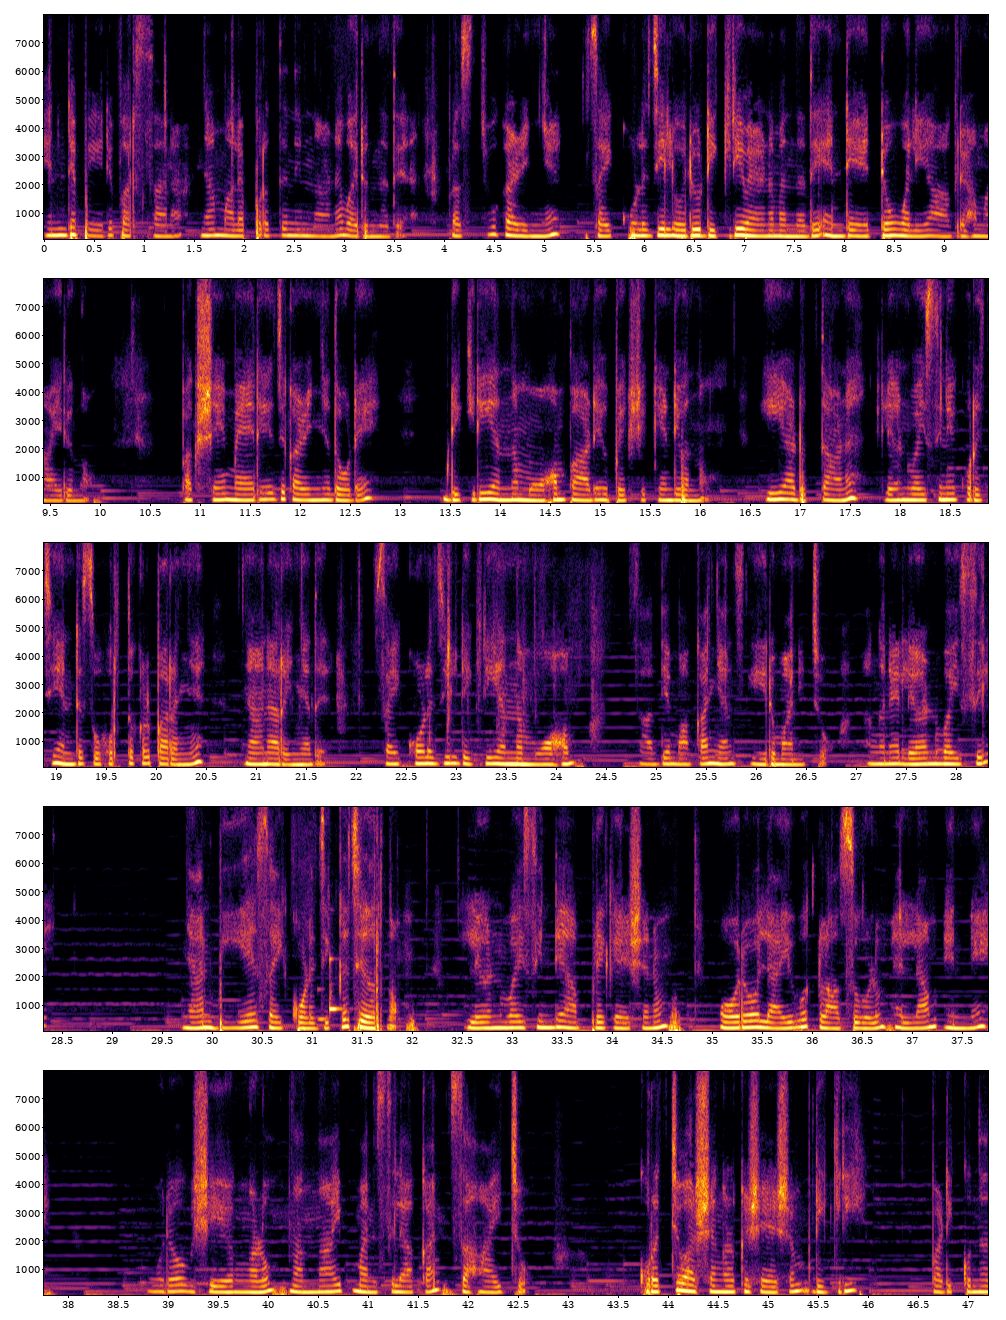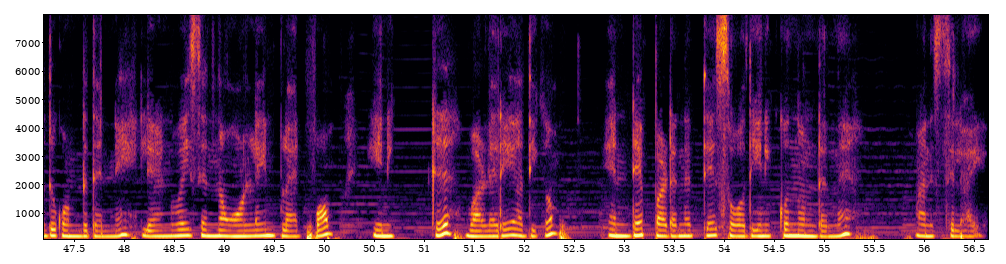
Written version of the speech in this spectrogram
എന്റെ പേര് ഫർസാന. ഞാൻ മലപ്പുറത്ത് നിന്നാണ് വരുന്നത്. പ്ലസ് ടു കഴിഞ്ഞ് സൈക്കോളജിയിൽ ഒരു ഡിഗ്രി വേണമെന്നത് എന്റെ ഏറ്റവും വലിയ ആഗ്രഹമായിരുന്നു. പക്ഷേ മാരേജ് കഴിഞ്ഞതോടെ ഡിഗ്രി എന്ന മോഹം പാടെ ഉപേക്ഷിക്കേണ്ടി വന്നു. ഈ അടുത്താണ് ലേൺ വൈസിനെ കുറിച്ച് എന്റെ സുഹൃത്തുക്കൾ പറഞ്ഞ് ഞാൻ അറിഞ്ഞത്. സൈക്കോളജിയിൽ ഡിഗ്രി എന്ന മോഹം സാധ്യമാക്കാൻ ഞാൻ തീരുമാനിച്ചു. അങ്ങനെ ലേൺ വൈസിൽ ഞാൻ ബി എ സൈക്കോളജിക്ക് ചേർന്നു. ലേൺ വൈസിന്റെ ആപ്ലിക്കേഷനും ഓരോ ലൈവ് ക്ലാസ്സുകളും എല്ലാം എന്നെ ഓരോ വിഷയങ്ങളും നന്നായി മനസ്സിലാക്കാൻ സഹായിച്ചു. കുറച്ച് വർഷങ്ങൾക്ക് ശേഷം ഡിഗ്രി പഠിക്കുന്നത് കൊണ്ട് തന്നെ ലേൺ വൈസ് എന്ന ഓൺലൈൻ പ്ലാറ്റ്ഫോം എനിക്ക് വളരെയധികം എന്റെ പഠനത്തെ സ്വാധീനിക്കുന്നുണ്ടെന്ന് മനസ്സിലായി.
